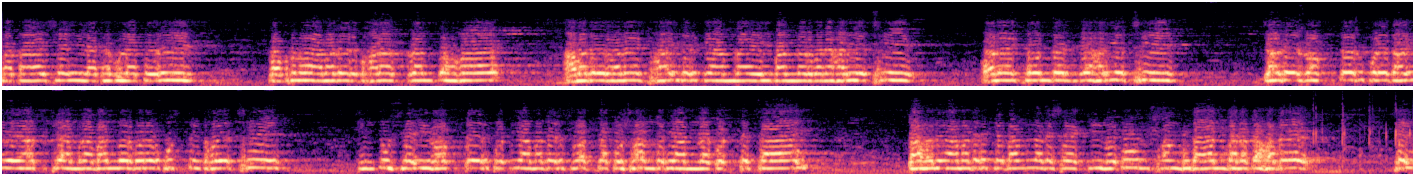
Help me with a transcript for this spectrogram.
পাতায় সেই লেখাগুলা পড়ি, তখনও আমাদের ভারাক্রান্ত হয়। আমাদের অনেক ভাইদেরকে আমরা এই বান্দরবানে হারিয়েছি, অনেক বোনদেরকে হারিয়েছি, যাদের রক্তের উপরে দাঁড়িয়ে আজকে আমরা বান্দরবনে উপস্থিত হয়েছি। কিন্তু সেই রক্তের প্রতি আমাদের শ্রদ্ধা পোষণ যদি আমরা করতে চাই, তাহলে আমাদেরকে বাংলাদেশে একটি নতুন সংবিধান বানাতে হবে। সেই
